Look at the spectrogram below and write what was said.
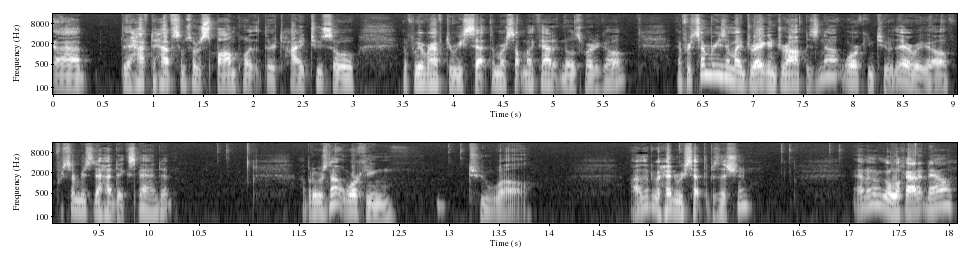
uh, they have to have some sort of spawn point that they're tied to. So if we ever have to reset them or something like that, it knows where to go. And for some reason, my drag and drop is not working too. There we go. For some reason, I had to expand it. Uh, but it was not working too well. I'm going to go ahead and reset the position. And I'm going to go look at it now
